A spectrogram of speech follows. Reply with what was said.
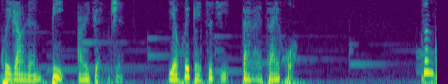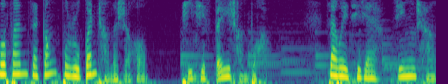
会让人避而远之，也会给自己带来灾祸。曾国藩在刚步入官场的时候，脾气非常不好，在位期间啊，经常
